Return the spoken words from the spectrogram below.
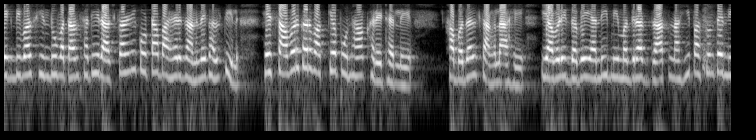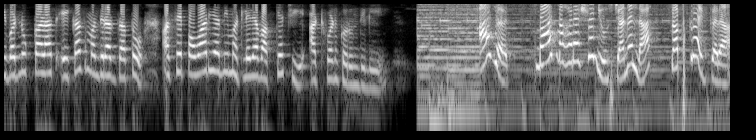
एक दिवस हिंदू मतांसाठी राजकारणी कोटा बाहेर जानवे घालतील हे सावरकर वाक्य पुन्हा खरे ठरले. हा बदल चांगला आहे. यावेळी दवे यांनी मी मंदिरात जात नाही पासून ते निवडणूक काळात एकाच मंदिरात जातो असे पवार यांनी म्हटलेल्या वाक्याची आठवण करून दिली. आजच स्मार्ट महाराष्ट्र न्यूज चॅनलला सबस्क्राईब करा.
